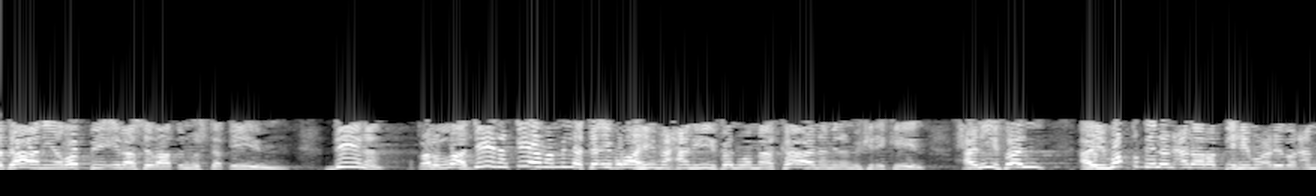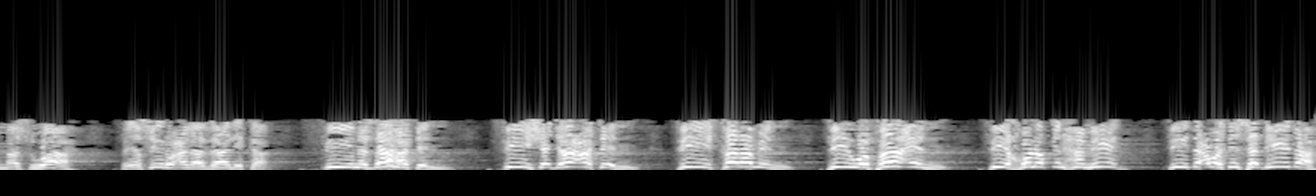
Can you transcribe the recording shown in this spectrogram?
هداني ربي إلى صراط مستقيم. دينا قال الله دينا قياما ملة إبراهيم حنيفا وما كان من المشركين. حنيفا أي مقبلا على ربه معرضا عما سواه فيصير على ذلك في نزاهة في شجاعة في كرم في وفاء في خلق حميد في دعوة سديدة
